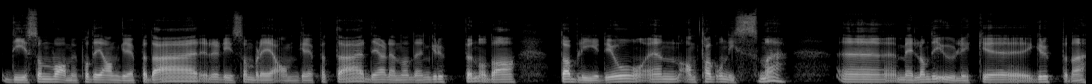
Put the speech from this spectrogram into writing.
de som var med på det angrepet der, eller de som ble angrepet der, det er den og den gruppen. Og da, da blir det jo en antagonisme eh, mellom de ulike gruppene.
